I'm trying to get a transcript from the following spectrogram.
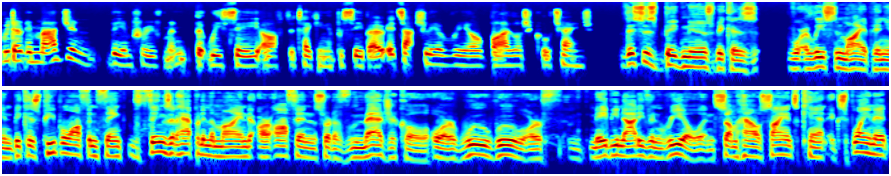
we don't imagine the improvement that we see after taking a placebo. It's actually a real biological change. This is big news because or at least in my opinion, because people often think things that happen in the mind are often sort of magical or woo woo or f- maybe not even real, and somehow science can't explain it.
